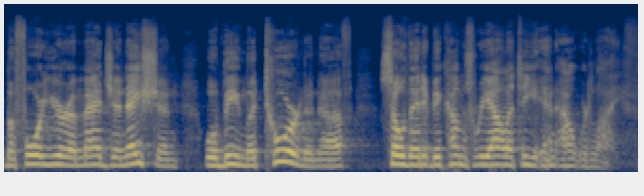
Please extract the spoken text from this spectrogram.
before your imagination will be matured enough so that it becomes reality in outward life.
